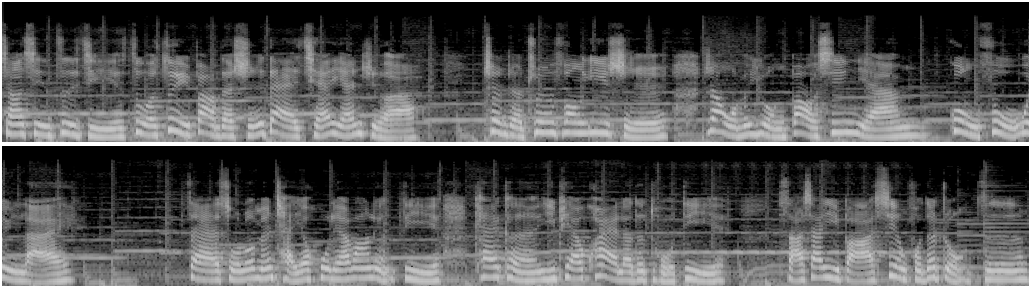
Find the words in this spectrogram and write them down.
相信自己，做最棒的时代前沿者。趁着春风伊始，让我们拥抱新年，共赴未来。在所罗门产业互联网领地，开垦一片快乐的土地，撒下一把幸福的种子，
